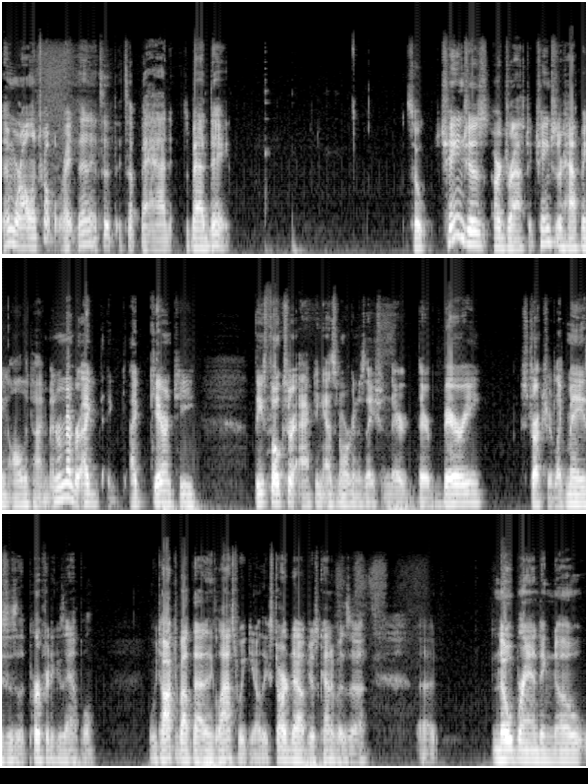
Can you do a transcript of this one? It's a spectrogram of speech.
then we're all in trouble, right? Then it's a it's a bad it's a bad day. So changes are drastic. Changes are happening all the time. And remember, I I guarantee these folks are acting as an organization. They're they're very structured. Like Maze is a perfect example. We talked about that I think last week. You know, they started out just kind of as a, a no branding, no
